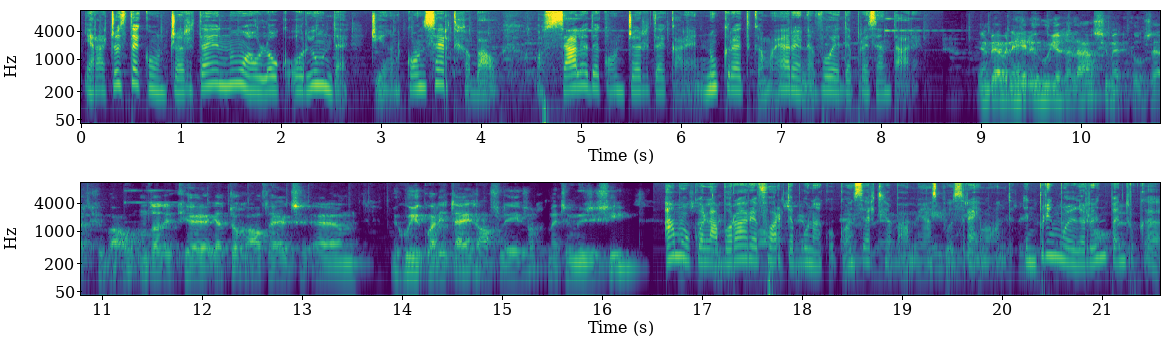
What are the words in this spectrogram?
Iar aceste concerte nu au loc oriunde, ci în Concertgebouw, o sală de concerte care nu cred că mai are nevoie de prezentare. En we hebben een hele goede relatie met het Concertgebouw, omdat ik uh, ja, toch altijd um, een goede kwaliteit aflever met de muzici. Am o colaborare foarte bună cu Concertgebouw, mi-a spus Raymond. În primul rând pentru că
